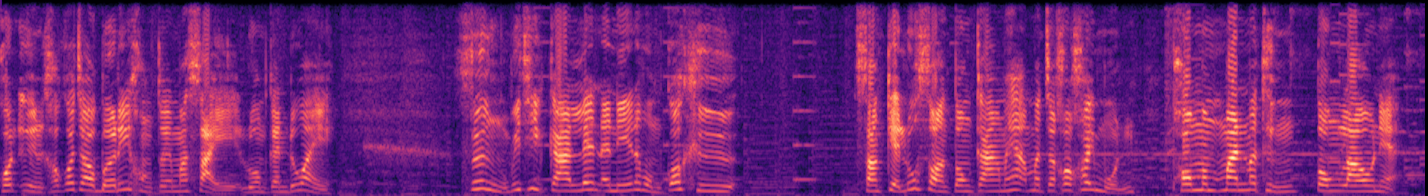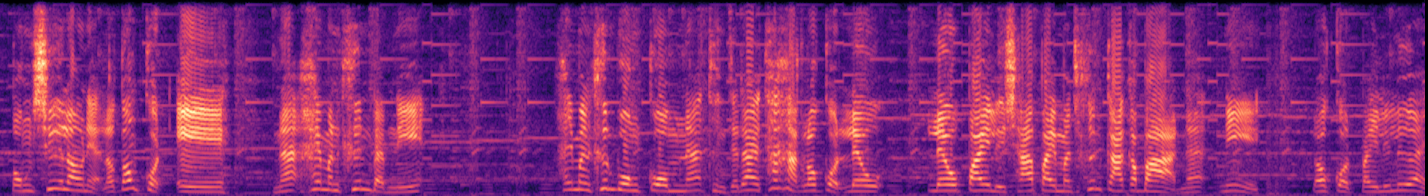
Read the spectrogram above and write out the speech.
คนอื่นเขาก็จะเอาเบอร์รี่ของตัวเองมาใส่รวมกันด้วย ซึ่งวิธีการเล่นอันนี้นะผมก็คือ สังเกตลูกศรตรงกลางไหมฮะมันจะค่อยๆหมุน พอมันมันมาถึงตรงเราเนี่ย ตรงชื่อเราเนี่ยเราต้องกด A นะให้มันขึ้นแบบนี้ ให้มันขึ้นวงกลมนะ ถึงจะได้ถ้าหากเรากดเร็วเร็วไปหรือช้าไปมันจะขึ้นกากบาทนะนี่เรากดไปเรื่อย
